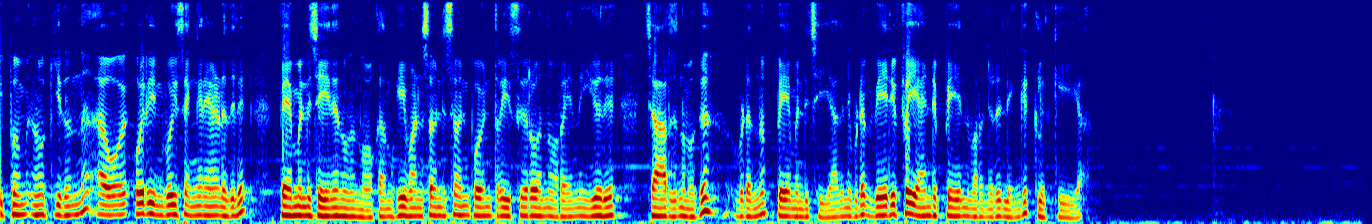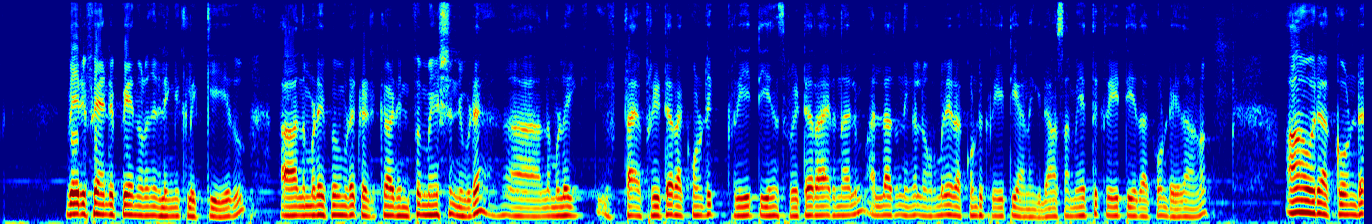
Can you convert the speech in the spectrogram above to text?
ഇപ്പം നമുക്ക് ഇതൊന്ന് ഒരു ഇൻവോയ്സ് എങ്ങനെയാണ് ഇതിൽ പേയ്മെന്റ് ചെയ്യുന്നതെന്നൊന്ന് നോക്കാം. നമുക്ക് ഈ one seventy seven point three zero എന്ന് പറയുന്ന ഈ ഒരു ചാർജ് നമുക്ക് ഇവിടെ നിന്ന് പേയ്മെന്റ് ചെയ്യാം. അതിനിവിടെ വെരിഫൈ ആൻഡ് പേ എന്ന് പറഞ്ഞൊരു ലിങ്ക് ക്ലിക്ക് ചെയ്യുക. വെരിഫൈ ആൻഡ് പേ എന്ന് പറഞ്ഞ ലിങ്ക് ക്ലിക്ക് ചെയ്തു. നമ്മുടെ ഇപ്പം ഇവിടെ ക്രെഡിറ്റ് കാർഡ് ഇൻഫർമേഷൻ ഇവിടെ നമ്മൾ ഫ്രീ ടയർ അക്കൗണ്ട് ക്രിയേറ്റ് ചെയ്യുന്ന ഫ്രീ ടയർ ആയിരുന്നാലും അല്ലാതെ നിങ്ങൾ നോർമലി ഒരു അക്കൗണ്ട് ക്രിയേറ്റ് ചെയ്യുകയാണെങ്കിൽ ആ സമയത്ത് ക്രിയേറ്റ് ചെയ്ത അക്കൗണ്ട് ഏതാണോ ആ ഒരു അക്കൗണ്ട്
